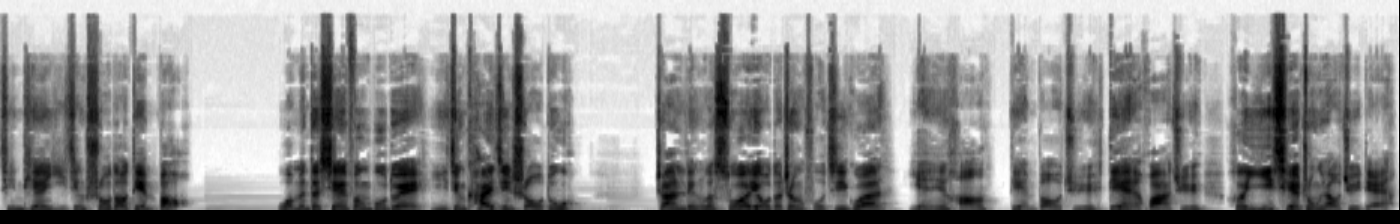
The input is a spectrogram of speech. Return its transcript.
今天已经收到电报，我们的先锋部队已经开进首都。占领了所有的政府机关、银行、电报局、电话局和一切重要据点。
